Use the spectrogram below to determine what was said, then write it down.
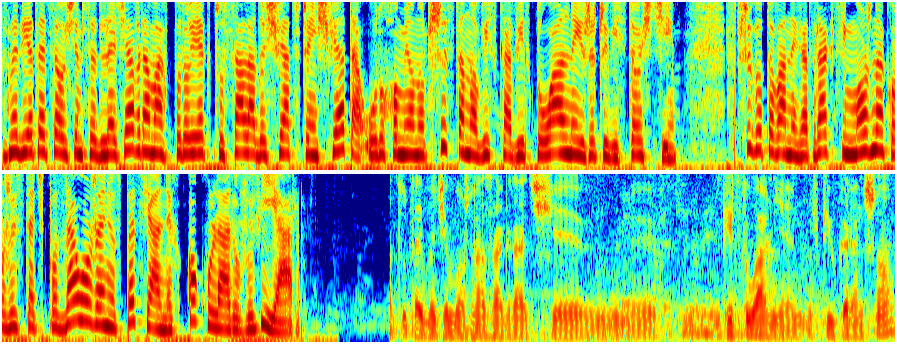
W Mediatece 800-lecia w ramach projektu Sala Doświadczeń Świata uruchomiono trzy stanowiska wirtualnej rzeczywistości. Z przygotowanych atrakcji można korzystać po założeniu specjalnych okularów VR. A tutaj będzie można zagrać e, e, wirtualnie w piłkę ręczną.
